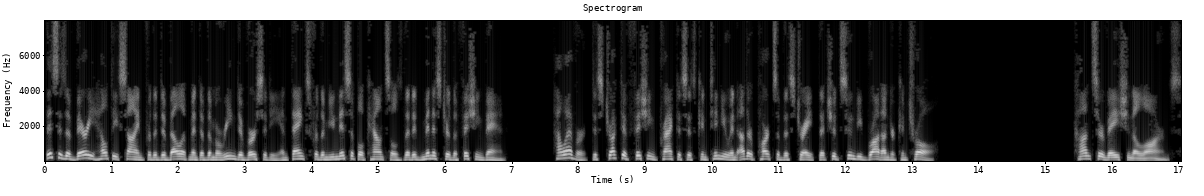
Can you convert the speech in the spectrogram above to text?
This is a very healthy sign for the development of the marine diversity and thanks for the municipal councils that administer the fishing ban. However, destructive fishing practices continue in other parts of the strait that should soon be brought under control. Conservation alarms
